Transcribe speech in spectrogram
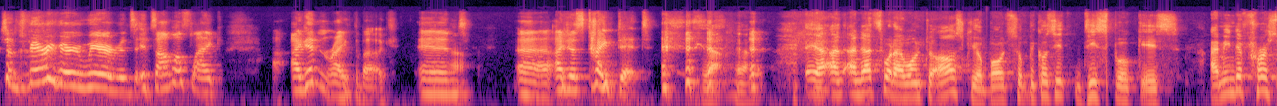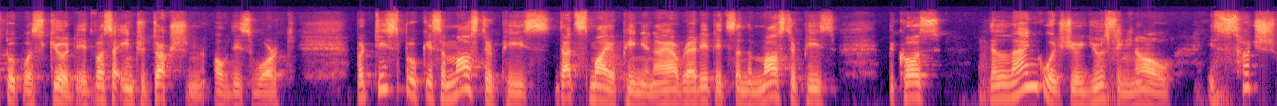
so it's very, very weird. It's it's almost like I didn't write the book, and yeah. uh, I just typed it. yeah, yeah, yeah, and, and that's what I want to ask you about. So because it this book is, I mean, the first book was good. It was an introduction of this work but this book is a masterpiece. That's my opinion. I have read it. It's a masterpiece because the language you're using now is such,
